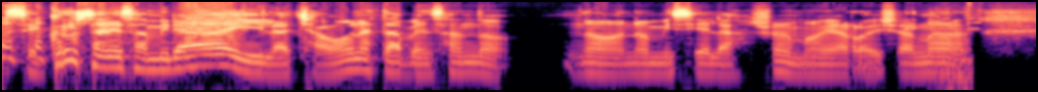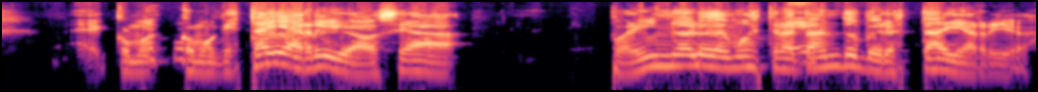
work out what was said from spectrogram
se cruzan esa mirada y la chabona está pensando, no, no, mi ciela, yo no me voy a arrodillar nada. Eh, como, como que está ahí arriba, o sea, por ahí no lo demuestra Es- tanto, pero está ahí arriba.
